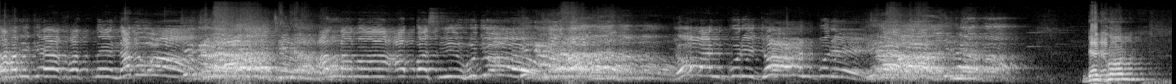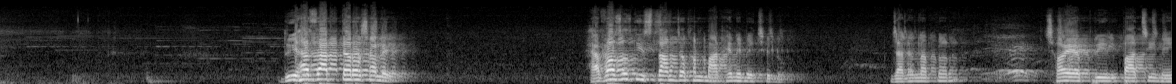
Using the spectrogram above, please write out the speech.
তাহরিকে খতমে নবুয়ত আল্লামা আব্বাসী হুজুর জোনপুরি জোনপুরি দেখুন, দুই হাজার তেরো সালে হেফাজত ইসলাম যখন মাঠে নেমেছিল, জানেন আপনারা? ছয় এপ্রিল পাঁচই মে।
